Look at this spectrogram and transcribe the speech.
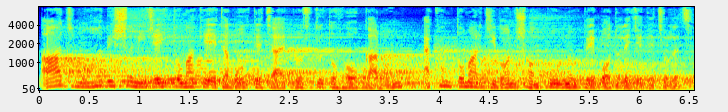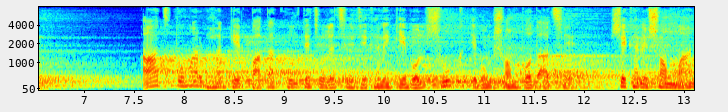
আজ মহাবিশ্ব নিজেই তোমাকে এটা বলতে চায়, প্রস্তুত হও, কারণ এখন তোমার জীবন সম্পূর্ণরূপে বদলে যেতে চলেছে। আজ তোমার ভাগ্যের পাতা খুলতে চলেছে, যেখানে কেবল সুখ এবং সম্পদ আছে, সেখানে সম্মান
